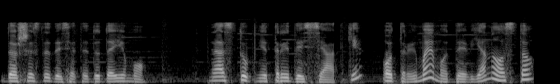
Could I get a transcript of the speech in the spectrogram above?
До 60 додаємо наступні три десятки, отримаємо 90.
